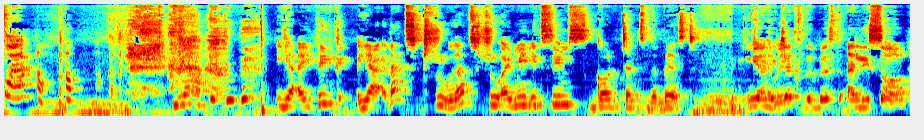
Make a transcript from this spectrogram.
yeah, yeah. I think yeah, that's true. That's true. I mean, it seems God takes the best. yeah, Anyway. he checks the best early, so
